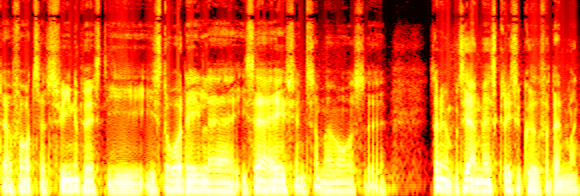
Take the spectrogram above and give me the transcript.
der er fortsat svinepest i, i store dele af især Asien, som er vores, øh, som importerer en masse grisekød fra Danmark.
